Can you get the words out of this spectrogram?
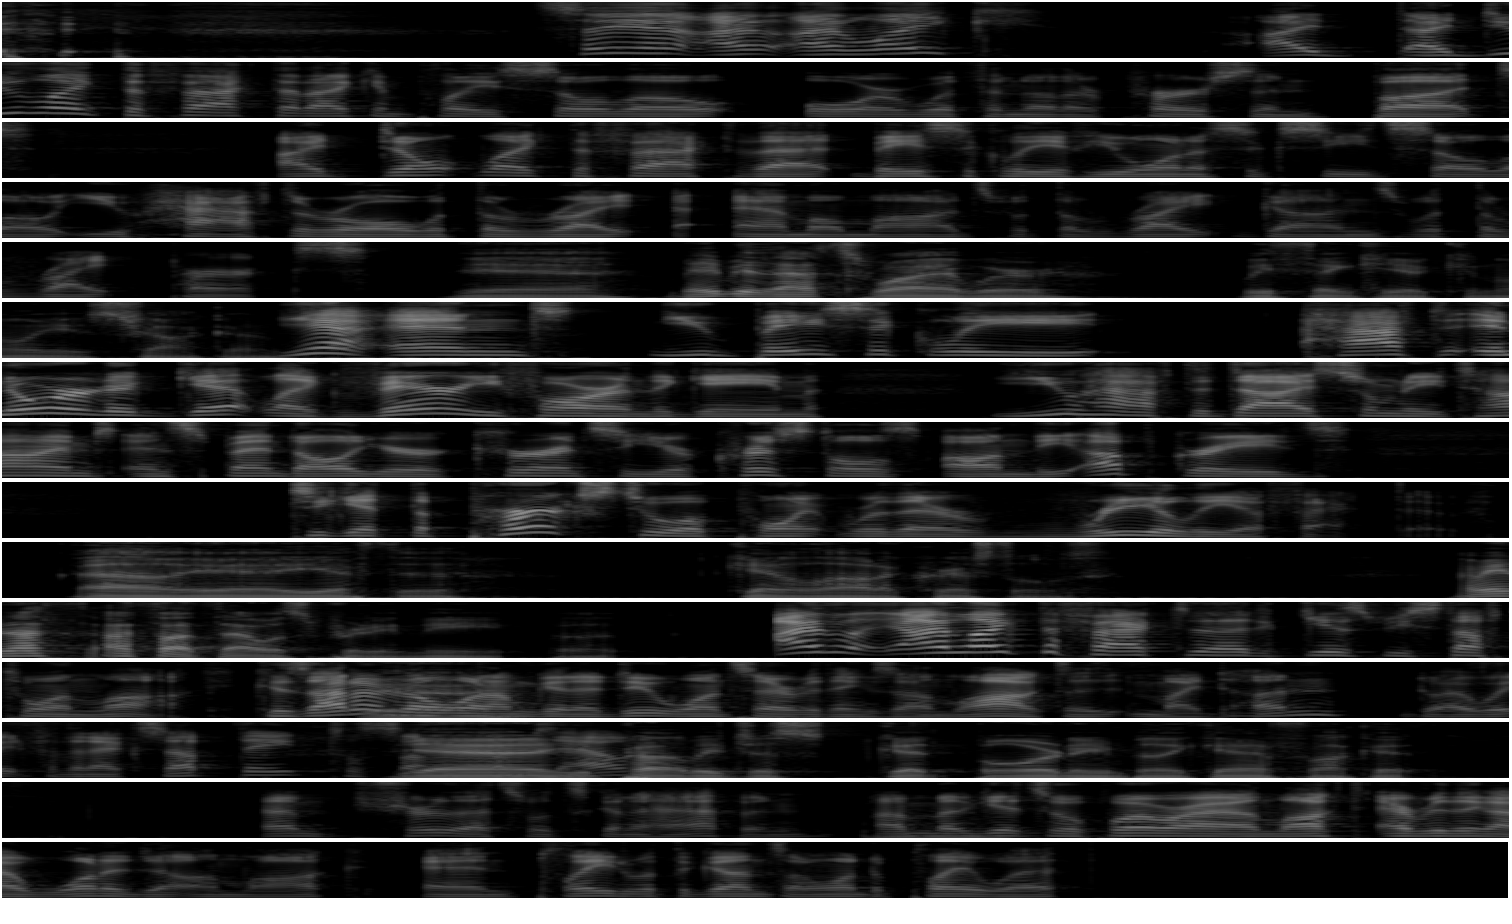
so yeah, I, I like I I do like the fact that I can play solo or with another person, but I don't like the fact that basically if you want to succeed solo, you have to roll with the right ammo mods, with the right guns, with the right perks. yeah. Maybe that's why we're we think you can only use shotguns. Yeah, and you basically have to in order to get like very far in the game, you have to die so many times and spend all your currency, your crystals on the upgrades to get the perks to a point where they're really effective. Oh yeah, you have to get a lot of crystals. I mean, I th- I thought that was pretty neat, but I li- I like the fact that it gives me stuff to unlock because I don't know what I'm gonna do once everything's unlocked. Am I done? Do I wait for the next update till something yeah, comes you probably just get bored and be like, yeah, fuck it. I'm sure that's what's gonna happen. I'm gonna mm. get to a point where I unlocked everything I wanted to unlock and played with the guns I wanted to play with.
